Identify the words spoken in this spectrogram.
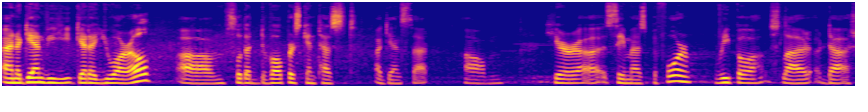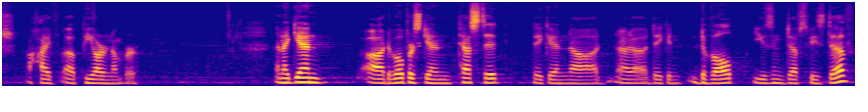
and again, we get a URL um, so that developers can test against that. Um, here, uh, same as before, repo slash dash uh, PR number. And again, uh, developers can test it. They can uh, uh, they can develop using DevSpace Dev,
